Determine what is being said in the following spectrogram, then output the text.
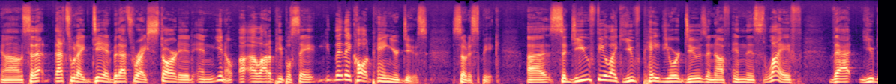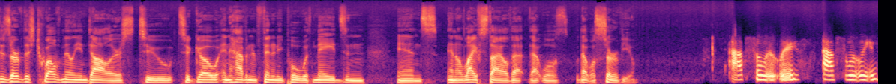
Um, so that that's what I did, but that's where I started. And you know, a, a lot of people say they, they call it paying your dues, so to speak. Uh, so do you feel like you've paid your dues enough in this life that you deserve this twelve million dollars to to go and have an infinity pool with maids and and and a lifestyle that that will that will serve you? Absolutely. Absolutely. In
